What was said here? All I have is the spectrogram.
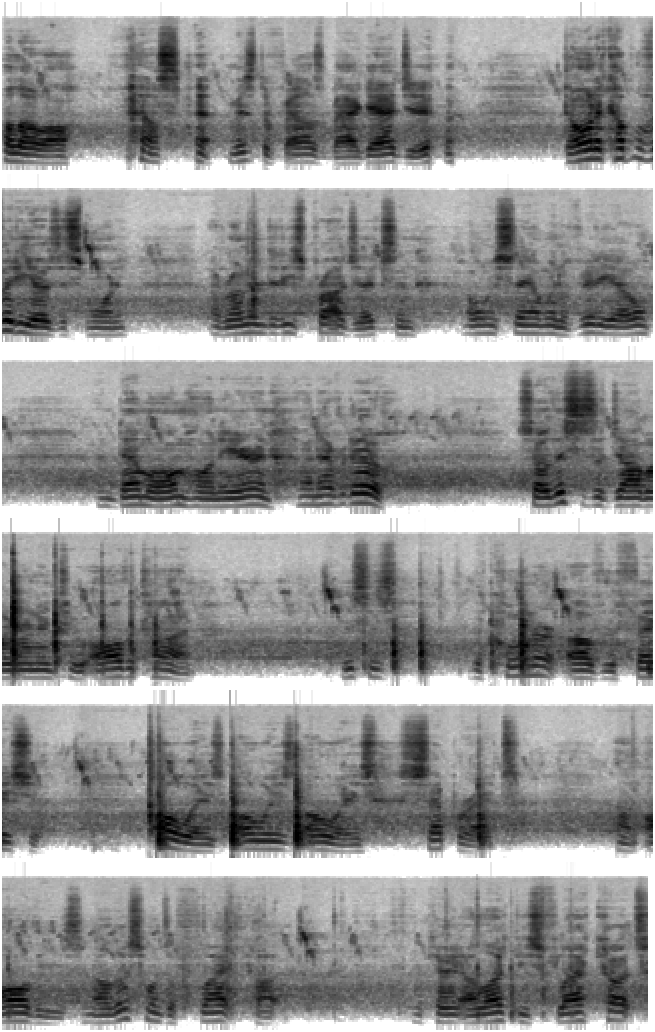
Hello all, Mr. Fowl's back at you. Doing a couple videos this morning. I run into these projects and I always say I'm going to video and demo them on here and I never do. So this is a job I run into all the time. This is the corner of the fascia. Always, always, always separates on all these. Now this one's a flat cut. Okay, I like these flat cuts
